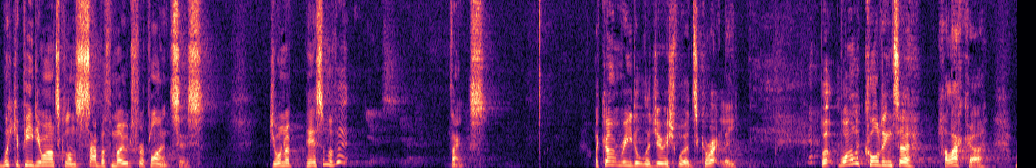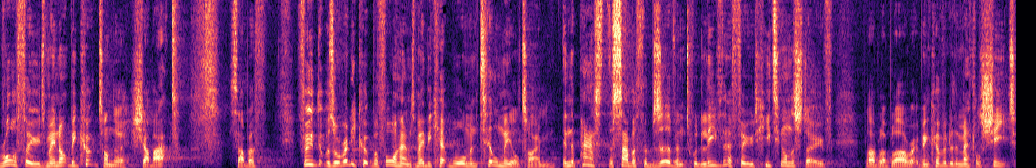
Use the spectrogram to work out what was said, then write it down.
Wikipedia article on Sabbath mode for appliances. Do you want to hear some of it? Yes. Yeah. Thanks. I can't read all the Jewish words correctly, but while according to halakha, raw food may not be cooked on the Shabbat, Sabbath. Food that was already cooked beforehand may be kept warm until mealtime. In the past, the Sabbath observant would leave their food heating on the stove, blah, blah, blah, where it had been covered with a metal sheet,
